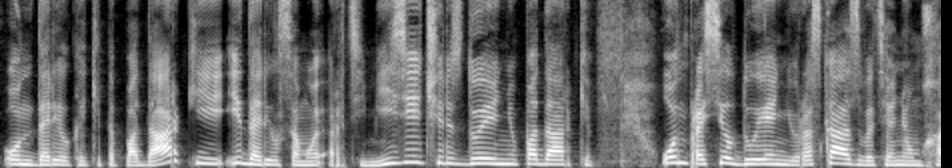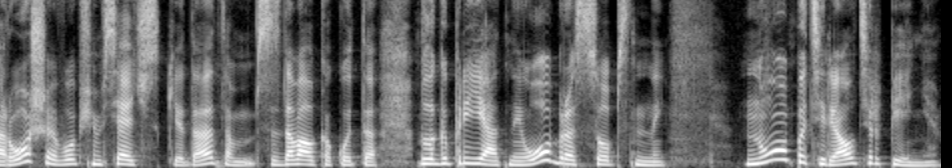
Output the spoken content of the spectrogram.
он дарил какие-то подарки и дарил самой Артемизии через Дуэнью подарки. Он просил Дуэнью рассказывать о нем хорошее, в общем, всячески, да, там создавал какой-то благоприятный образ собственный но потерял терпение.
